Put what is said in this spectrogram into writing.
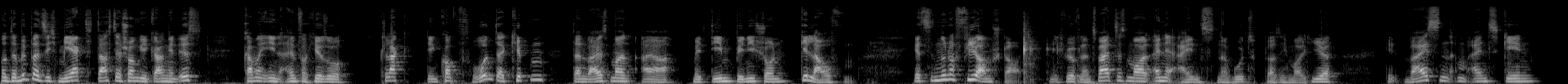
Und damit man sich merkt, dass der schon gegangen ist, kann man ihn einfach hier so klack den Kopf runterkippen. Dann weiß man, ah ja, mit dem bin ich schon gelaufen. Jetzt sind nur noch vier am Start. Ich würfel ein zweites Mal eine 1. Na gut, lasse ich mal hier den weißen um 1 gehen.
